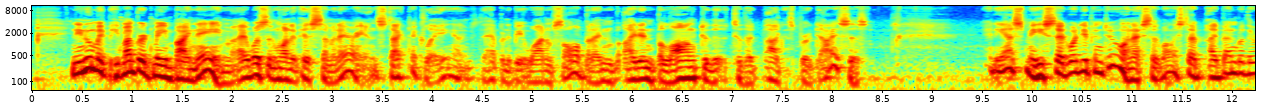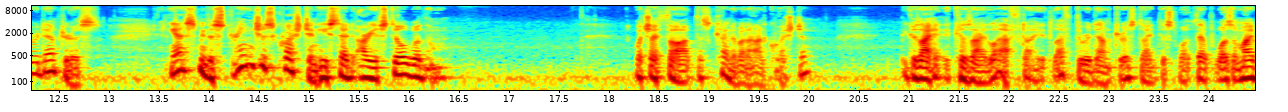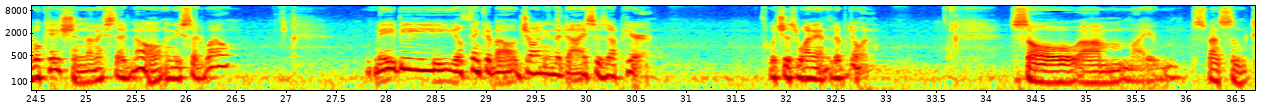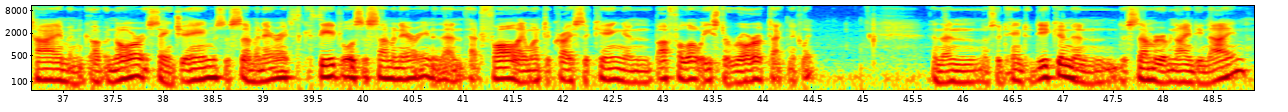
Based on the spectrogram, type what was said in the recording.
And he knew me, he remembered me by name. I wasn't one of his seminarians, technically. I happened to be at Wadham Hall, but I didn't, I didn't belong to the, to the Ogdensburg Diocese. And he asked me, he said, What have you been doing? I said, Well, I said, I've been with the Redemptorists. And he asked me the strangest question. He said, Are you still with them? Which I thought, that's kind of an odd question. Because I, because I left. I had left the Redemptorist. I just, that wasn't my vocation. And I said, No. And he said, Well, maybe you'll think about joining the diocese up here, which is what I ended up doing. So um, I spent some time in Gouverneur St. James, the seminary. The cathedral is a seminary. And then that fall, I went to Christ the King in Buffalo, East Aurora, technically. And then I was ordained a deacon in December of 99,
